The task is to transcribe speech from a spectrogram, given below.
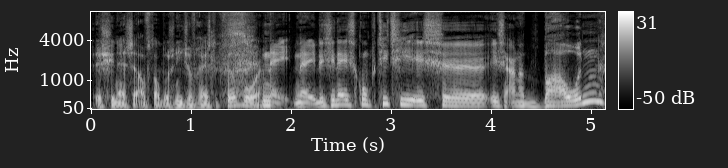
de Chinese elftal dus niet zo vreselijk veel voor. Nee, nee de Chinese competitie is, uh, is aan het bouwen.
